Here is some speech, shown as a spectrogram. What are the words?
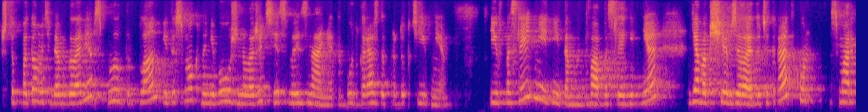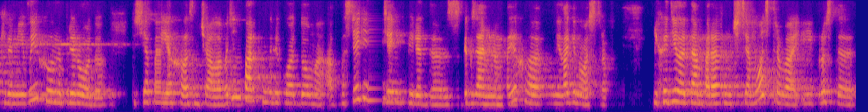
чтобы потом у тебя в голове всплыл этот план, и ты смог на него уже наложить все свои знания. Это будет гораздо продуктивнее. И в последние дни, там два последних дня, я вообще взяла эту тетрадку с маркерами и выехала на природу. То есть я поехала сначала в один парк недалеко от дома, а в последний день перед э, экзаменом поехала в Милагин остров. И ходила там по разным частям острова и просто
